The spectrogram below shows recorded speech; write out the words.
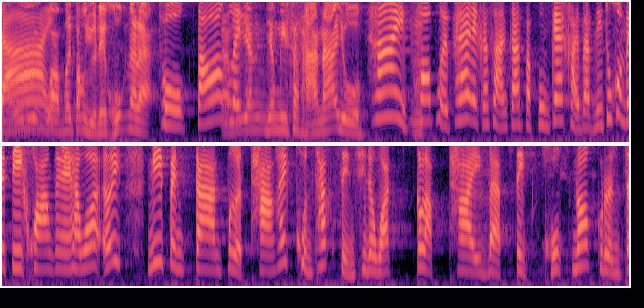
ได้เรียกว่าไม่ต้องอยู่ในคุกนั่นแหละถูกต้องแต่เลมัยนยังยังมีสถานะอยู่ ใช่ พอเผยแพร่เอกสารการปรับปรุงแก้ไขแบบนี้ทุกคนไปตีความกันไงคะว่า เอ้ย นี่เป็นการเปิดทางให้คุณทักษิณชินวัตร กลับไทยแบบติดคุกนอกเรือนจ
